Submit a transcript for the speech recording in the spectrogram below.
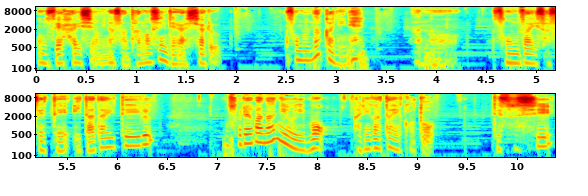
音声配信を皆さん楽しんでらっしゃる、その中にね、あの、存在させていただいている。それが何よりもありがたいことですし、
